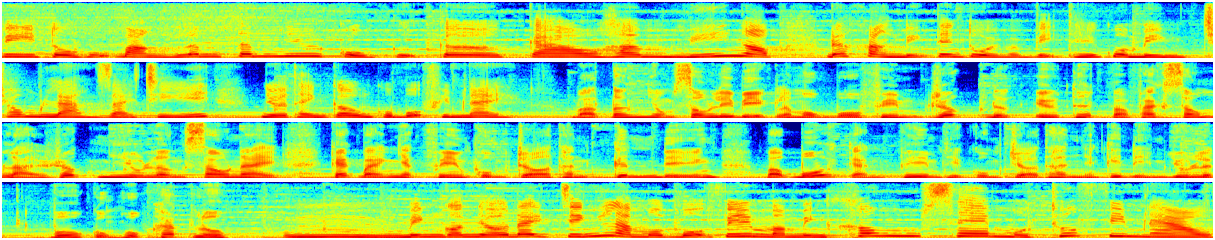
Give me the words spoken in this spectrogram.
Vi, Tô Hữu Bằng, Lâm Tâm Như, Cổ Cự Cơ, Cao Hâm, Lý Ngọc đã khẳng định tên tuổi và vị thế của mình trong làng giải trí nhờ thành công của bộ phim này. Và Tân dòng sông ly biệt là một bộ phim rất được yêu thích và phát sóng lại rất nhiều lần sau này. Các bản nhạc phim cũng trở thành kinh điển và bối cảnh phim thì cũng trở thành những cái điểm du lịch vô cùng hút khách luôn. Ừ, mình còn nhớ đây chính là một bộ phim mà mình không xem một thước phim nào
